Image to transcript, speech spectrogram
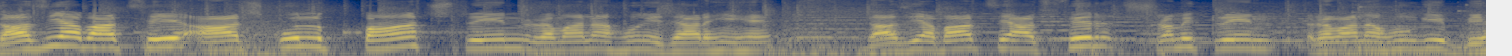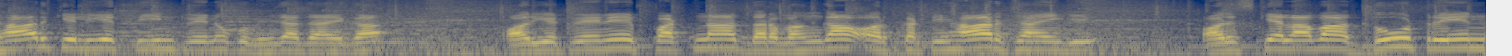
गाजियाबाद से आज कुल पाँच ट्रेन रवाना होने जा रही हैं। गाजियाबाद से आज फिर श्रमिक ट्रेन रवाना होंगी। बिहार के लिए तीन ट्रेनों को भेजा जाएगा। और ये ट्रेनें पटना, दरभंगा और कटिहार जाएँगी। और इसके अलावा दो ट्रेन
